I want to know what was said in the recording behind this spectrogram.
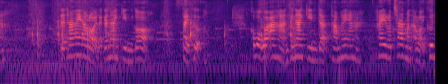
นะ แต่ถ้าให้อร่อยแล้วก็น่ากินก็ใส่เถอะ เขาบอกว่าอาหารที่น่ากินจะทำให้อาหารให้รสชาติมันอร่อยขึ้น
